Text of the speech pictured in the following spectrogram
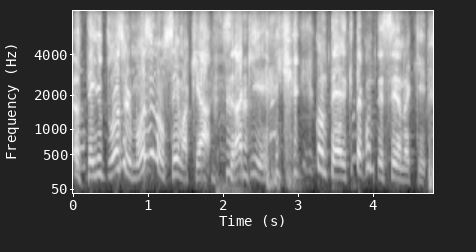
eu tenho duas irmãs e não sei maquiar. Será que. O que, que acontece? O que tá acontecendo aqui?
